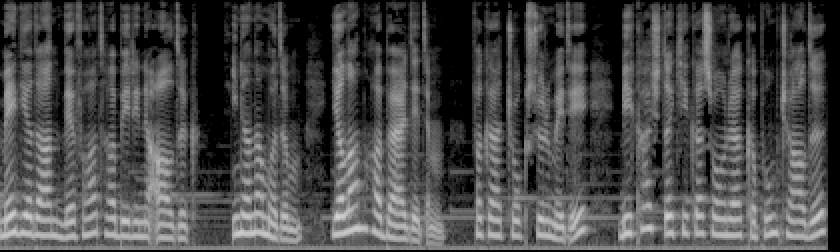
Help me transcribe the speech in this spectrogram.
medyadan vefat haberini aldık. İnanamadım, yalan haber dedim. Fakat çok sürmedi, birkaç dakika sonra kapım çaldı,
